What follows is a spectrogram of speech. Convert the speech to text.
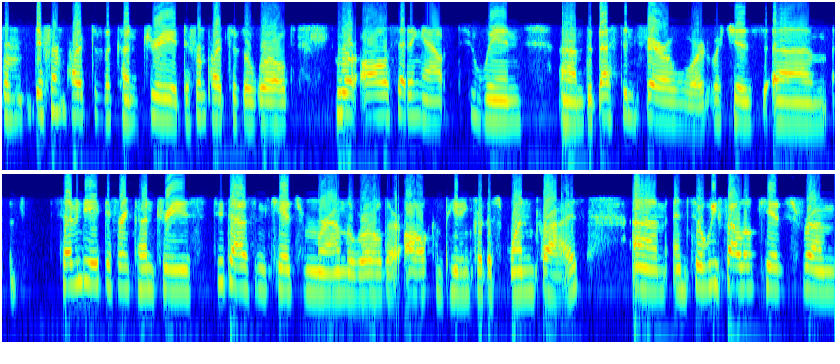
from different parts of the country, different parts of the world, who are all setting out to win um, the Best in Fair award, which is um, 78 different countries, 2,000 kids from around the world are all competing for this one prize. Um, and so we follow kids from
